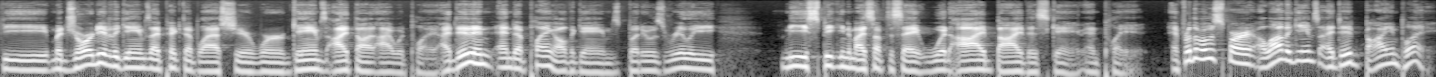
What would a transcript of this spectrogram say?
the majority of the games I picked up last year were games I thought I would play. I didn't end up playing all the games, but it was really me speaking to myself to say, would I buy this game and play it? And for the most part, a lot of the games I did buy and play,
